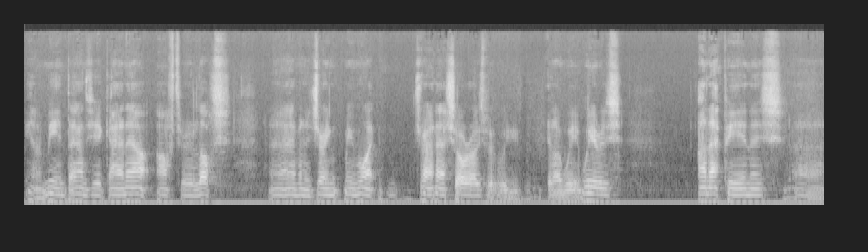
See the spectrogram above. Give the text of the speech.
you know me and Downsy are going out after a loss, uh, having a drink. We might drown our sorrows, but we you know we, we're as unhappy and as uh,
